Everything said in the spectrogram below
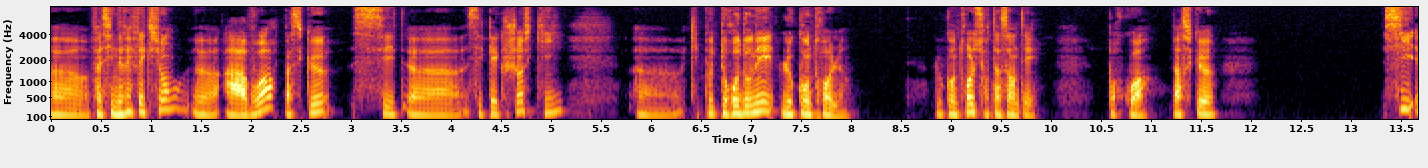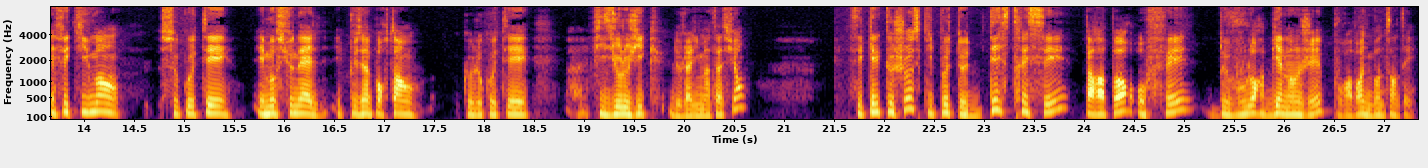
euh, enfin c'est une réflexion euh, à avoir parce que c'est euh, quelque chose qui, qui peut te redonner le contrôle, le contrôle sur ta santé. Pourquoi? Parce que si effectivement ce côté émotionnel est plus important que le côté physiologique de l'alimentation, c'est quelque chose qui peut te déstresser par rapport au fait de vouloir bien manger pour avoir une bonne santé.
